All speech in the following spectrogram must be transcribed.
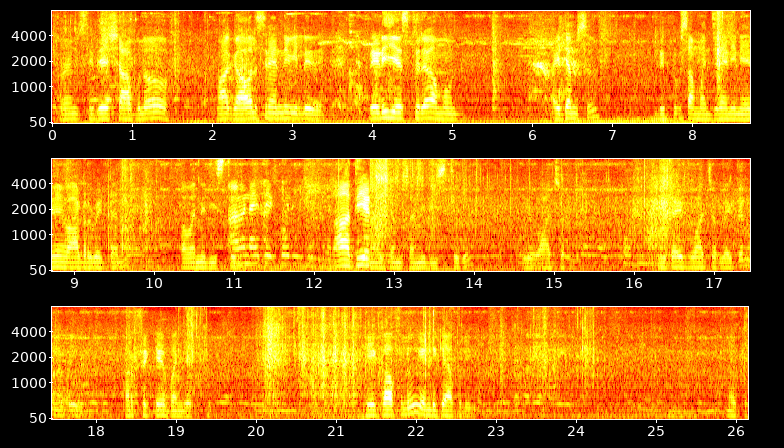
ఫ్రెండ్స్ ఇదే షాపులో మాకు కావాల్సినవన్నీ వీళ్ళు రెడీ చేస్తారు అమౌంట్. ఐటమ్స్ డ్రిప్కి సంబంధించిన నేను ఏమేమి ఆర్డర్ పెట్టాను. అవన్నీ ఆ, తీయండి ఐటమ్స్ అన్నీ తీస్తారు ఇవి వాచర్లు ఈ టైప్ వాచర్లు అయితే మనకు పర్ఫెక్ట్గా పనిచేస్తాయి. టేక్ ఆఫ్లు ఎండ్ క్యాప్లు ఇవి. ఓకే.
